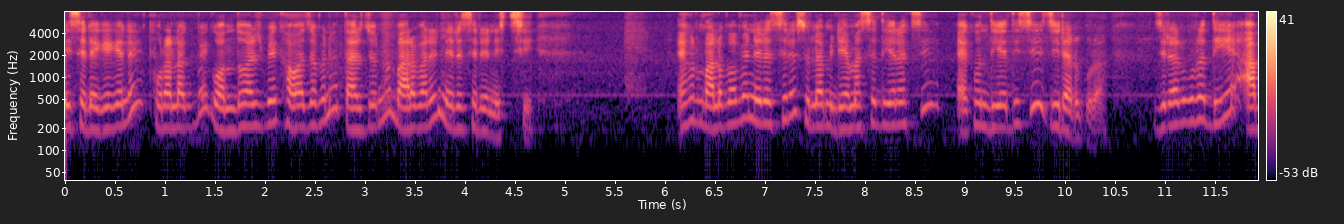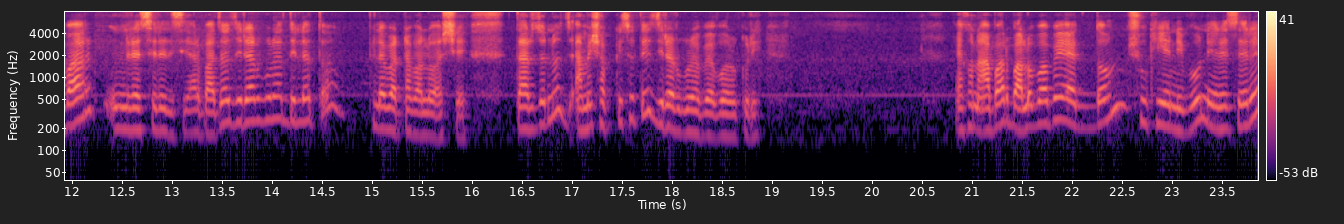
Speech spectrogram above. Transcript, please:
নিচে লেগে গেলে পোড়া লাগবে, গন্ধ আসবে, খাওয়া যাবে না, তার জন্য বারবারে নেড়ে ছেড়ে নিচ্ছি। এখন ভালোভাবে নেড়ে ছেড়ে চুলা মিডিয়াম আছে দিয়ে রাখছি। এখন দিয়ে দিছি জিরার গুঁড়া। জিরার গুঁড়া দিয়ে আবার নেড়ে ছেড়ে দিছি। আর বাজার জিরার গুঁড়া দিলে তো ফ্লেভারটা ভালো আসে। তার জন্য আমি সব কিছুতেই জিরার গুঁড়া ব্যবহার করি। এখন আবার ভালোভাবে একদম শুকিয়ে নিব, নেড়ে চেড়ে।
